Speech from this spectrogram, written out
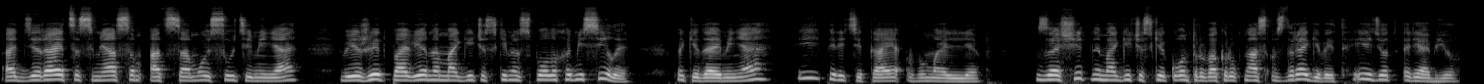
отдирается с мясом от самой сути меня, бежит по венам магическими всполохами силы, покидая меня и перетекая в Мелли. Защитный магический контур вокруг нас вздрагивает и идет рябью.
